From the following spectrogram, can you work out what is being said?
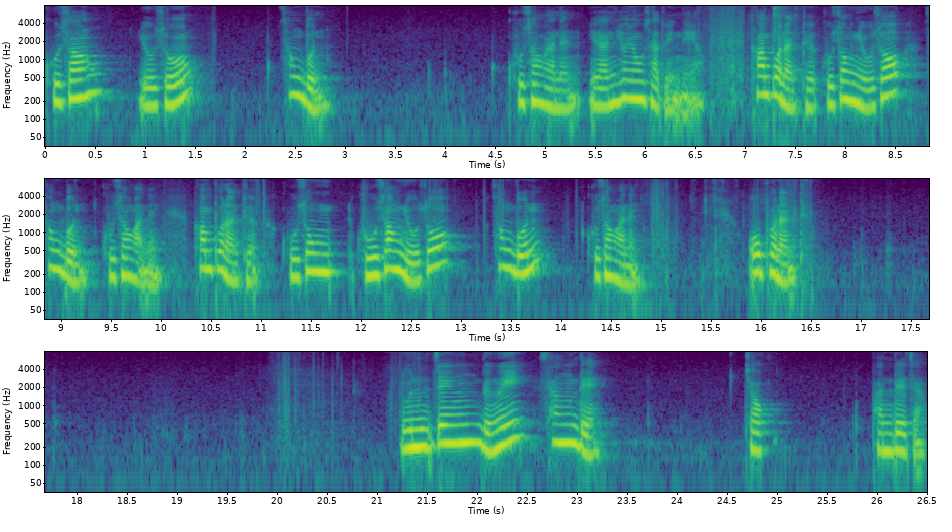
구성, 요소, 성분. 구성하는 이라는 형용사도 있네요. component, 구성 요소, 성분, 구성하는. component, 구성, 구성 요소, 성분, 구성하는. opponent. 논쟁 등의 상대, 적, 반대자.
